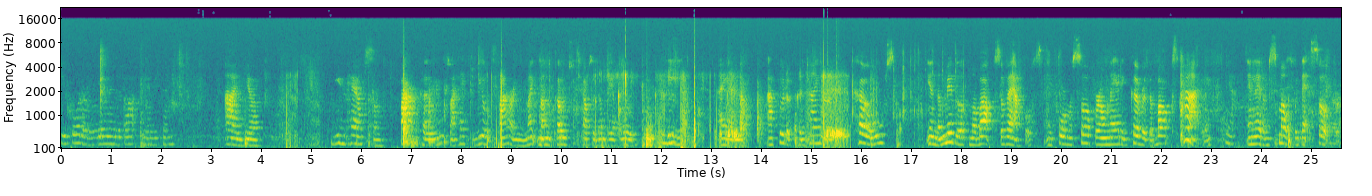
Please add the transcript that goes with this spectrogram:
you them and get them into the box and everything? I, uh, you have some fire coals. I have to build a fire and make my own coals because I don't have wood heat. And uh, I put a container of coals in the middle of my box of apples and pour my sulfur on that and cover the box tightly. Yeah. And let them smoke with that sulfur.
